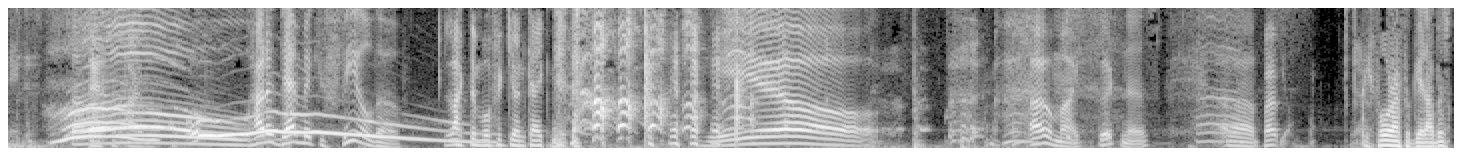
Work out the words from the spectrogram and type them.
Net. Oh, how did that make you feel though? Like the Mofiki on kykNET. Yeah. Oh my goodness. Uh, but before I forget, I must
